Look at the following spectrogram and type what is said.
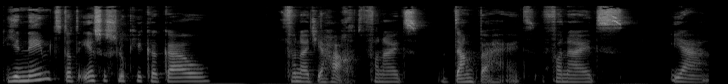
je neemt dat eerste slokje cacao vanuit je hart, vanuit dankbaarheid, vanuit ja,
